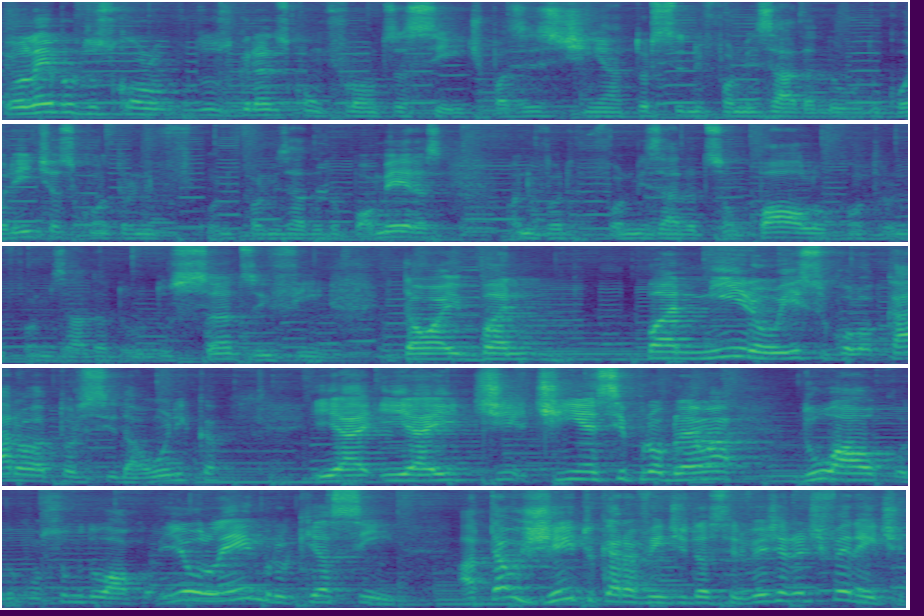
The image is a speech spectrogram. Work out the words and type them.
Eu lembro dos, dos grandes confrontos, assim, tipo, às vezes tinha a torcida uniformizada do, do Corinthians contra a uniformizada do Palmeiras, a uniformizada do São Paulo contra a uniformizada do, do Santos, enfim. Então aí baniram isso, colocaram a torcida única. E, e aí tinha esse problema do álcool, do consumo do álcool. E eu lembro que assim, até o jeito que era vendida a cerveja era diferente.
